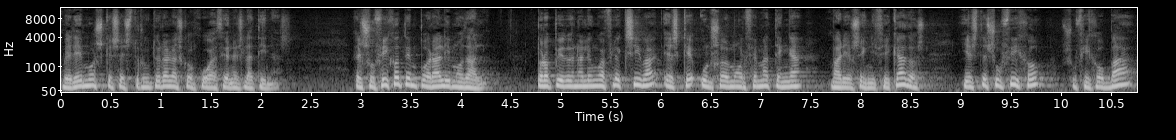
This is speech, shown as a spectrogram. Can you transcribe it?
veremos que se estructuran las conjugaciones latinas. El sufijo temporal y modal, propio de una lengua flexiva, es que un solo morfema tenga varios significados, y este sufijo, sufijo va,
